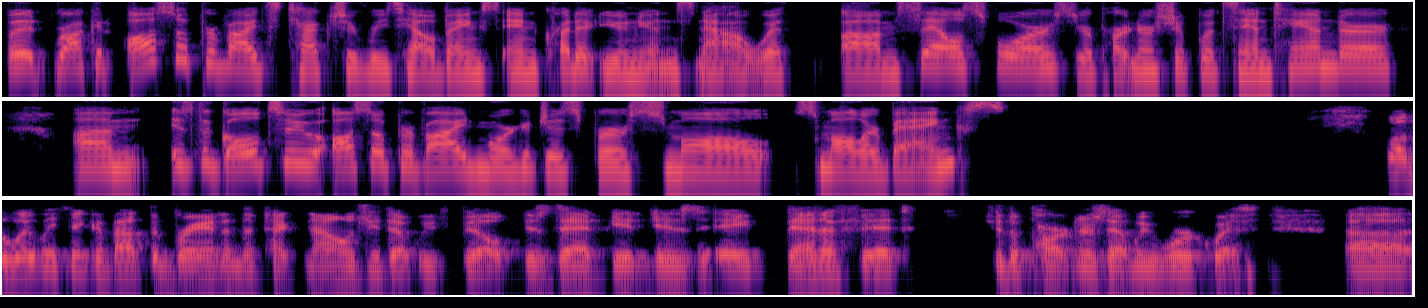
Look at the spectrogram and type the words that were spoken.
But Rocket also provides tech to retail banks and credit unions now with um, Salesforce, your partnership with Santander. Um, is the goal to also provide mortgages for small, smaller banks? Well, the way we think about the brand and the technology that we've built is that it is a benefit to the partners that we work with. Uh,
